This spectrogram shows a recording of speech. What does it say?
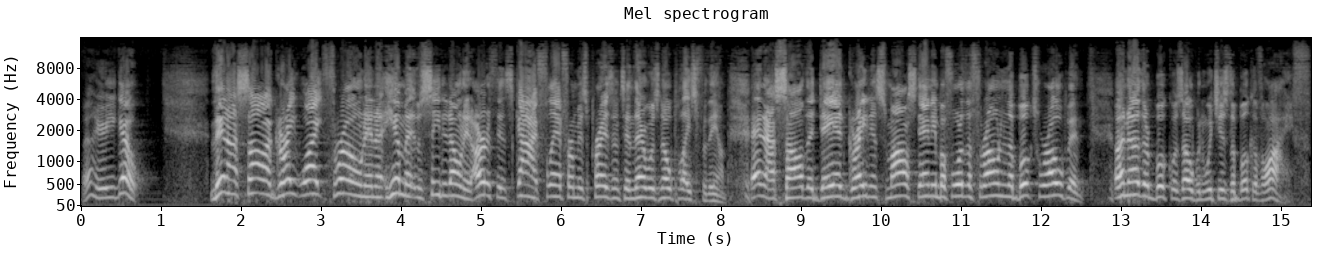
Well, here you go. Then I saw a great white throne and him that was seated on it. Earth and sky fled from his presence, and there was no place for them. And I saw the dead, great and small, standing before the throne, and the books were open. Another book was open, which is the book of life.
